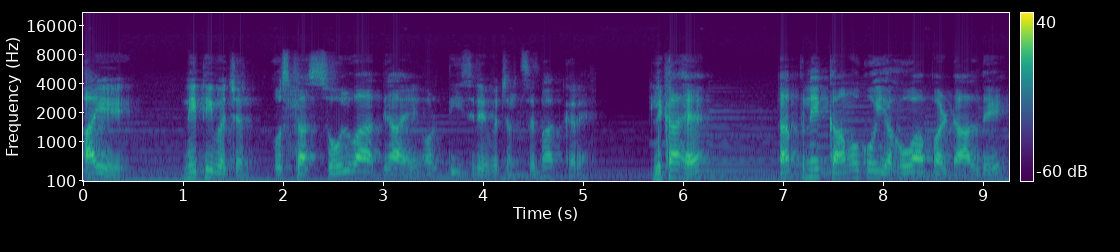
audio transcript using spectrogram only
आइए नीति वचन, उसका सोलवा अध्याय और तीसरे वचन से बात करें। लिखा है, अपने कामों को यहोवा पर डाल दे,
